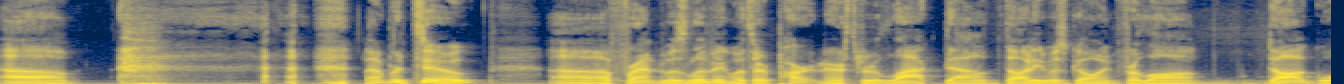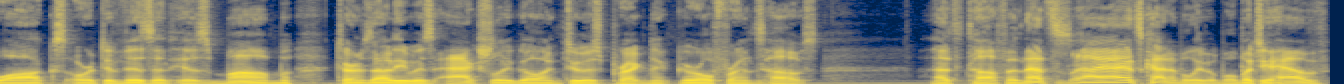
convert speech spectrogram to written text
Um, number two, uh, a friend was living with her partner through lockdown, thought he was going for long dog walks or to visit his mom. Turns out he was actually going to his pregnant girlfriend's house. That's tough, and that's that's kind of believable. But you have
